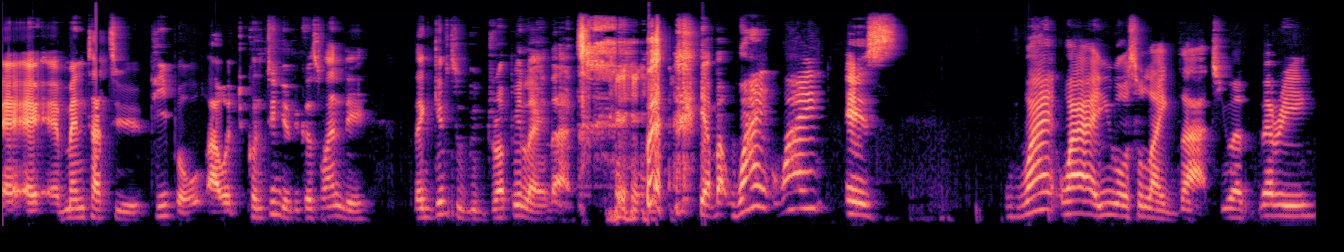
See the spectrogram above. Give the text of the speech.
a, a, a mentor to people. I would continue because one day the gifts will be dropping like that. yeah, but why, why is, why, why are you also like that? You are very,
